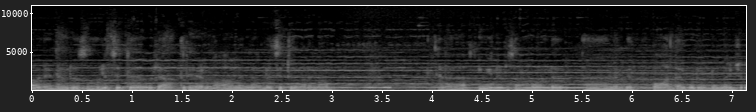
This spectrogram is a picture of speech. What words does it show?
അവൻ എന്നെ ഒരു ദിവസം വിളിച്ചിട്ട് ഒരു രാത്രിയായിരുന്നു. അവൻ എന്നെ വിളിച്ചിട്ട് പറഞ്ഞു എടാ ഇങ്ങനൊരു സംഭവമുണ്ട്. നിനക്ക് പോകാൻ താല്പര്യമുണ്ടെന്ന് ചോദിച്ചു.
